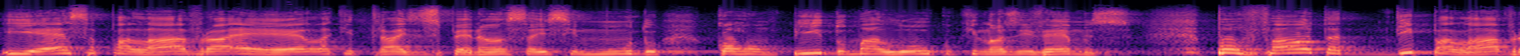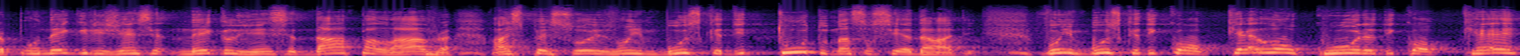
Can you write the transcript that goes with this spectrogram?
E essa palavra é ela que traz esperança a esse mundo corrompido, maluco que nós vivemos. Por falta de palavra, por negligência, negligência da palavra, as pessoas vão em busca de tudo na sociedade, vão em busca de qualquer loucura, de qualquer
